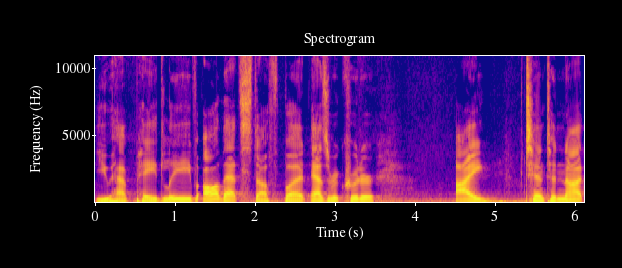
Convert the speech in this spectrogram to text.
You have paid leave, all that stuff. But as a recruiter, I tend to not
